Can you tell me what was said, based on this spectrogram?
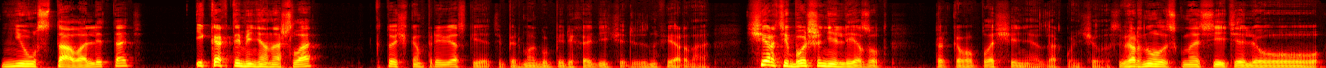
«Не устала летать? И как ты меня нашла?» К точкам привязки я теперь могу переходить через инферно. Черти больше не лезут. Только воплощение закончилось. Вернулась к носителю.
